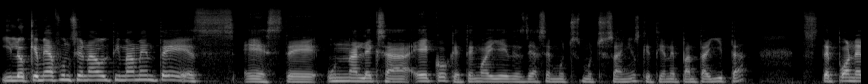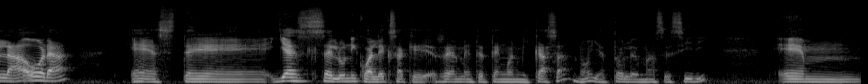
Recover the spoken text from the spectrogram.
Y lo que me ha funcionado últimamente es este un Alexa Echo que tengo ahí desde hace muchos, muchos años, que tiene pantallita. Te pone la hora. Este ya es el único Alexa que realmente tengo en mi casa, ¿no? Ya todo lo demás es Siri. Em,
